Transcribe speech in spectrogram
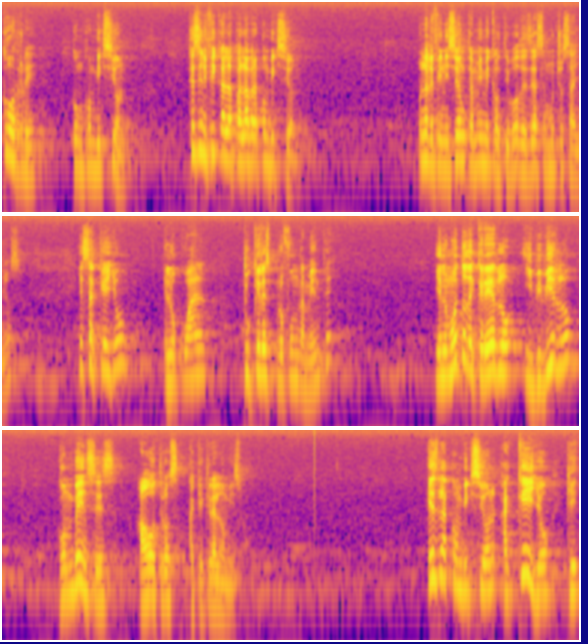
Corre con convicción. ¿Qué significa la palabra convicción? Una definición que a mí me cautivó desde hace muchos años es aquello en lo cual tú crees profundamente y en el momento de creerlo y vivirlo, convences a otros a que crean lo mismo. Es la convicción aquello que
